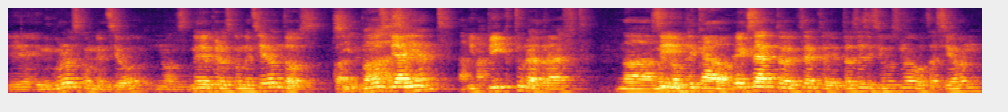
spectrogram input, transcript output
Eh, ninguno nos convenció, nos, medio que nos convencieron dos. ¿Cuál? Moss pasa. Giant y Ajá. Picture a Draft. No, muy Sí. complicado. Exacto, exacto. Entonces hicimos una votación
